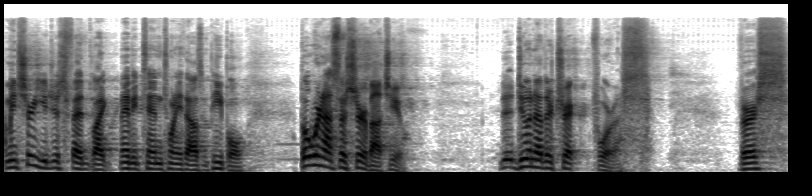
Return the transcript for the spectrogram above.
I mean, sure, you just fed like maybe 10, 20,000 people, but we're not so sure about you. Do another trick for us. Verse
